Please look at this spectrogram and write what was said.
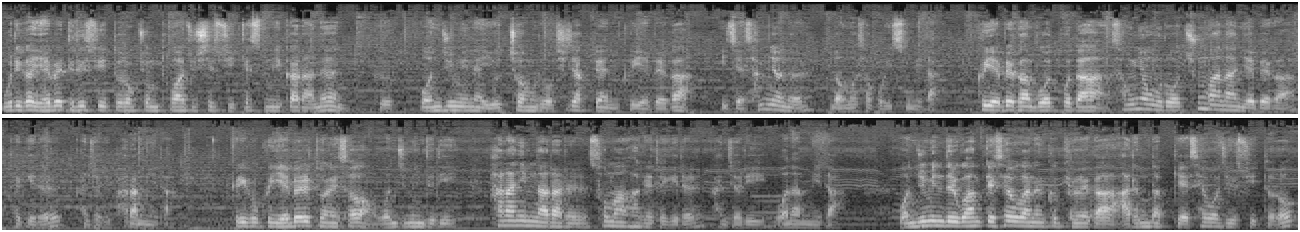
우리가 예배 드릴 수 있도록 좀 도와주실 수 있겠습니까? 라는 그 원주민의 요청으로 시작된 그 예배가 이제 3년을 넘어서고 있습니다. 그 예배가 무엇보다 성령으로 충만한 예배가 되기를 간절히 바랍니다. 그리고 그 예배를 통해서 원주민들이 하나님 나라를 소망하게 되기를 간절히 원합니다. 원주민들과 함께 세워가는 그 교회가 아름답게 세워질 수 있도록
